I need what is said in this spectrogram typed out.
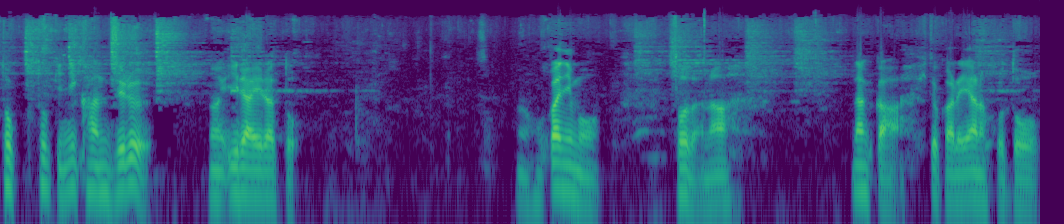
と、時に感じる、イライラと。他にも、そうだな。なんか人から嫌なこと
